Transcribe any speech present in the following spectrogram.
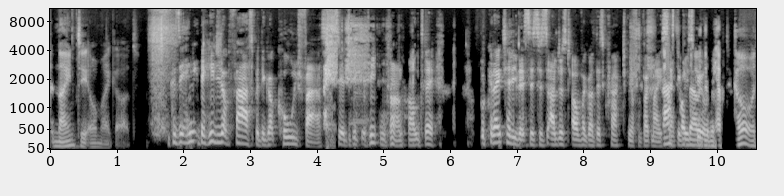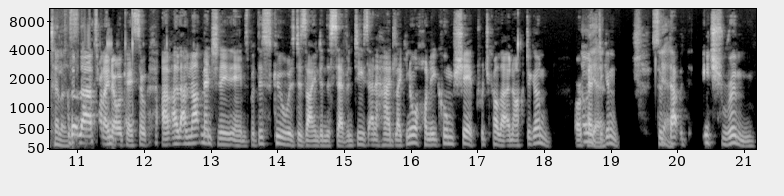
to 90. Oh my God. because they heat, they heated up fast, but they got cold fast. So to keep the heating on all day. But can I tell you this? This is I'll just oh my god, this cracked me up about my one secondary school. then we have to go. Tell us. The last one I know. Okay, so I'll, I'll not mention any names, but this school was designed in the seventies, and it had like you know a honeycomb shape. What do you call that? An octagon or a Oh, yeah. pentagon? So Yeah. that each room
